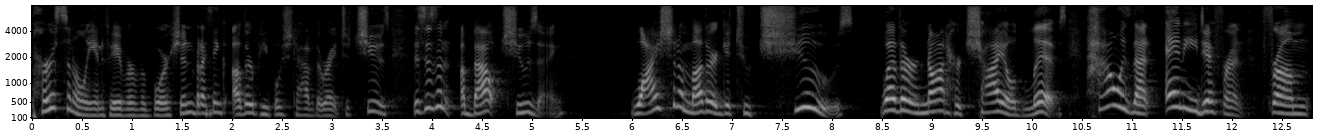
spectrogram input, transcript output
personally in favor of abortion, but I think other people should have the right to choose. This isn't about choosing. Why should a mother get to choose whether or not her child lives? How is that any different from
